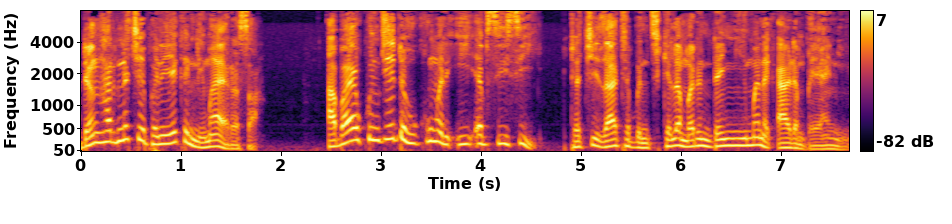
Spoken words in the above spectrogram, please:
Don har na cefa ne yakan nema ya rasa. A baya kun je da hukumar EFCC ta ce za ta bincike lamarin don yi mana ƙarin bayani.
